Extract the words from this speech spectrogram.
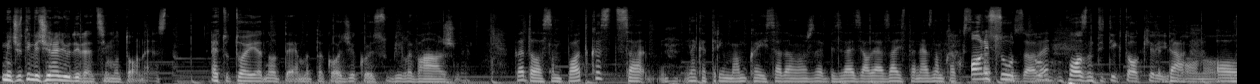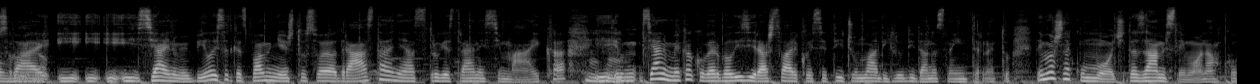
Međutim, većina ljudi recimo to ne zna. Eto, to je jedna od tema takođe koje su bile važne. Gledala sam podcast sa neka tri momka i sada možda je bez veze, ali ja zaista ne znam kako se Oni su zove. poznati tiktokeri. Da, ono, ovaj, i, i, i, i sjajno mi je bilo i sad kad spominješ to svoje odrastanje, a sa druge strane si majka mm -hmm. i mhm. sjajno mi je kako verbaliziraš stvari koje se tiču mladih ljudi danas na internetu. Da imaš neku moć, da zamislimo onako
